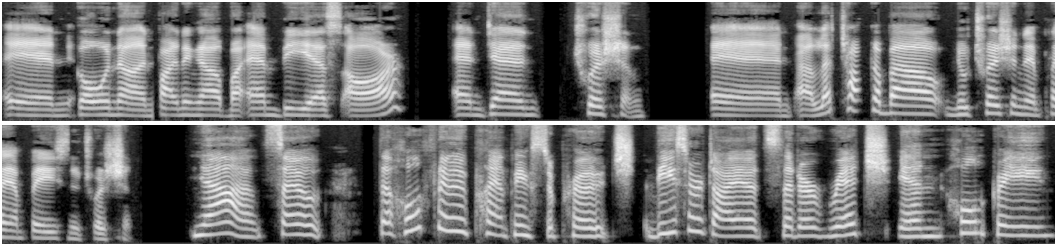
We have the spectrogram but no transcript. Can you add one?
and going on finding out about MBSR and then nutrition. And uh, let's talk about nutrition and plant based nutrition. Yeah. So the whole food plant based approach, these are diets that are rich in whole grains,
